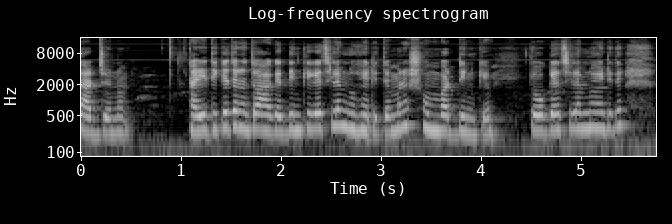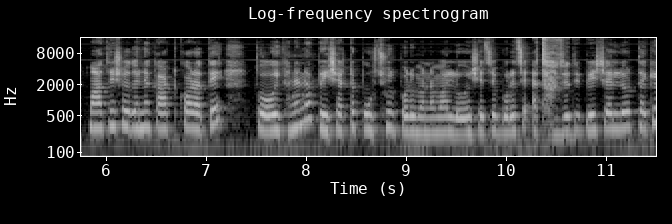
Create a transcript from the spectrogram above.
তার জন্য। আর এদিকে জানো তো আগের দিনকে গেছিলাম নুহেটিতে মানে সোমবার দিনকে। তো গেছিলাম নুহেটিতে মাতৃসদনে কাট করাতে। তো ওইখানে না প্রেশারটা প্রচুর পরিমাণে আমার লো এসেছে বলেছে। এত যদি প্রেশার লো থাকে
